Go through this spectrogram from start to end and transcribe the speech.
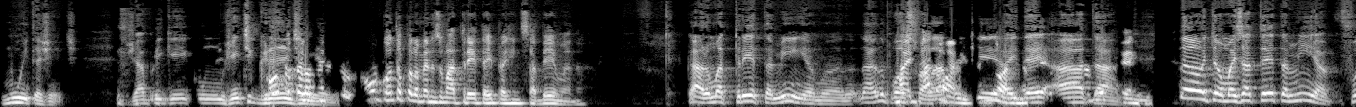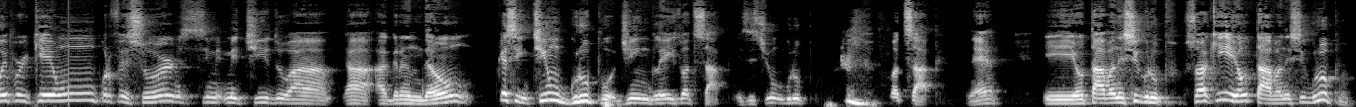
Muita gente. Já briguei com gente grande. Conta pelo, menos, conta pelo menos uma treta aí pra gente saber, mano. Cara, uma treta minha, mano. Não, eu não posso mas falar nome, porque nome, a ideia. Ah, tá. Não, então, mas a treta minha foi porque um professor se metido a, a, a grandão porque assim, tinha um grupo de inglês do WhatsApp. Existia um grupo do WhatsApp, né? E eu tava nesse grupo. Só que eu tava nesse grupo,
